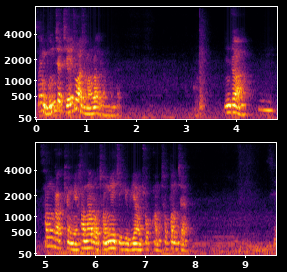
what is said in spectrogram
선생님 문제 제조하지 말라 그랬는데 인주아 음, 삼각형이 하나로 정해지기 위한 조건. 첫 번째. 세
